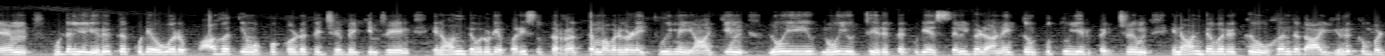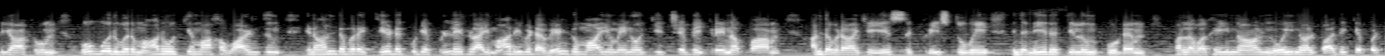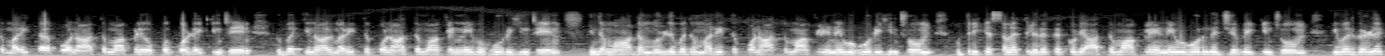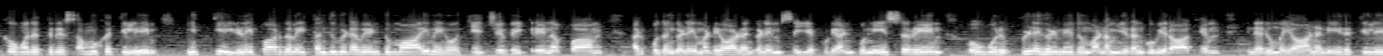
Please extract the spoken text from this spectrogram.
உடலில் இருக்கக்கூடிய ஒவ்வொரு பாகத்தையும் ஒப்பு கொடுத்து ஜெபிக்கின்றேன். என் ஆண்டவருடைய பரிசுத்த ரத்தம் அவர்களை தூய்மை ஆக்கி நோய் நோயுற்று இருக்கக்கூடிய செல்கள் அனைத்தும் புத்துயிர் பெற்று என் ஆண்டவருக்கு உகந்ததாய் இருக்கும்படியாகவும் ஒவ்வொருவரும் ஆரோக்கியமாக வாழ்ந்து என் ஆண்டவரை தேடக்கூடிய பிள்ளைகளாய் மாறிவிட வேண்டுமாயுமே நோக்கி செபிக்கிறேன் அப்பா. ஆண்டவராகிய இயேசு கிறிஸ்துவை இந்த நேரத்திலும் கூட பல வகையினால் நோயினால் பாதிக்கப்பட்டு மறித்த போன ஆத்துமாக்களை ஒப்புக் கொடுக்கின்றேன். விபத்தினால் மறித்து போன ஆத்துமாக்களை நினைவு கூறுகின்றேன். இந்த மாதம் முழுவதும் மறித்து போன ஆத்துமாக்களை நினைவு கூறுகின்றோம். உத்திரிக்க ஸ்தலத்தில் இருக்கக்கூடிய ஆத்துமாக்களை நினைவு கூர்ந்து ஜெபிக்கின்றோம். இவர்களுக்கு உமது திரு சமூகத்திலே நித்திய இழைப்பார்தலை தந்துவிட வேண்டுமாய் நோக்கி ஜெபிக்கிறேன் அப்பா. அற்புதங்களையும் அடையாளங்களையும் செய்யக்கூடிய அன்பு நேசரே ஒவ்வொரு பிள்ளைகள் மீதும் மனம் இறங்குவீராக. இந்த அருமையான நேரத்திலே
